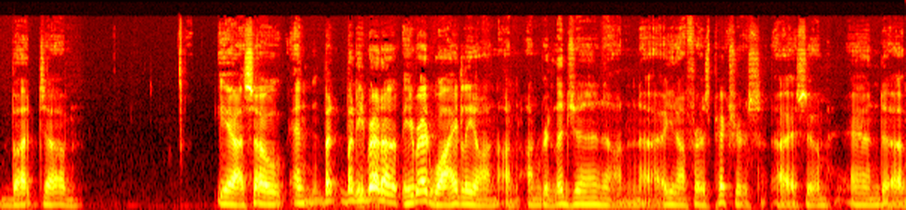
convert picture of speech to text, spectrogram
But um, yeah, so and but but he read a, he read widely on on, on religion, on uh, you know for his pictures, I assume, and uh,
